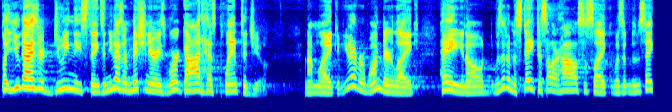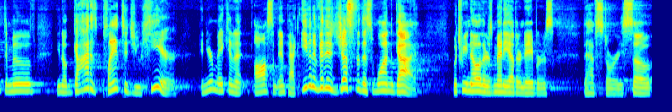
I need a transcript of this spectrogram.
but you guys are doing these things, and you guys are missionaries where God has planted you. And I'm like, if you ever wonder, like, hey, you know, was it a mistake to sell our house? It's like, was it a mistake to move? You know, God has planted you here and you're making an awesome impact, even if it is just for this one guy, which we know there's many other neighbors that have stories. So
